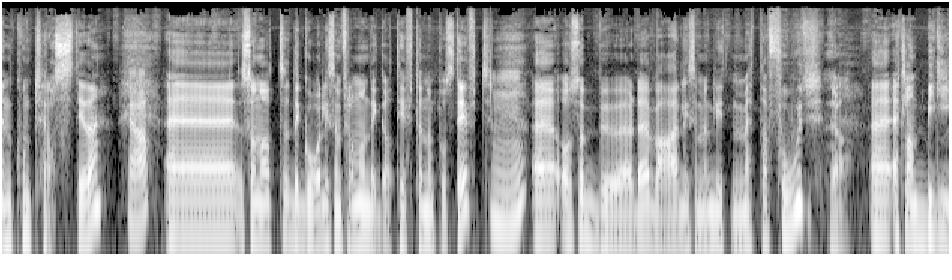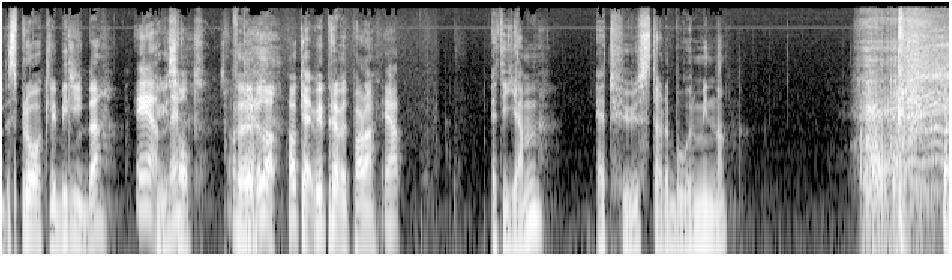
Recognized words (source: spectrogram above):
en kontrast i det. Ja. Eh, sånn at det går liksom fra noe negativt til noe positivt. Eh, og så bør det være liksom en liten metafor. Ja, et eller annet bilde, språklig bilde. ikke Enig. sant? Få Ok. da. OK, vi prøver et par, da. Ja. Et hjem, et hus der det bor minner.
